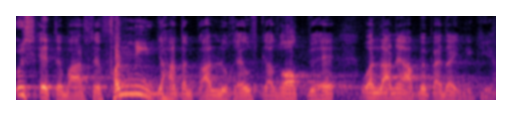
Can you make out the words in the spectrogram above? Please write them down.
اس اعتبار سے فنی جہاں تک تعلق ہے، اس کا ذوق جو ہے، وہ اللہ نے آپ میں پیدا ہی نہیں کیا۔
